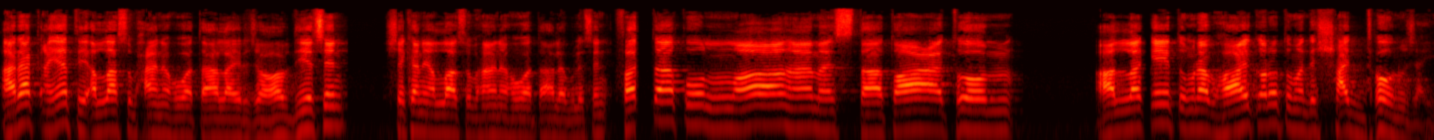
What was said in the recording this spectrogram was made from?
আর এক আয়াতে আল্লাহ সুবহান হুয়া তালা এর জবাব দিয়েছেন। সেখানে আল্লাহ সুবহান হুয়া তালা বলেছেন আল্লাহকে তোমরা ভয় করো, তোমাদের সাধ্য অনুযায়ী।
